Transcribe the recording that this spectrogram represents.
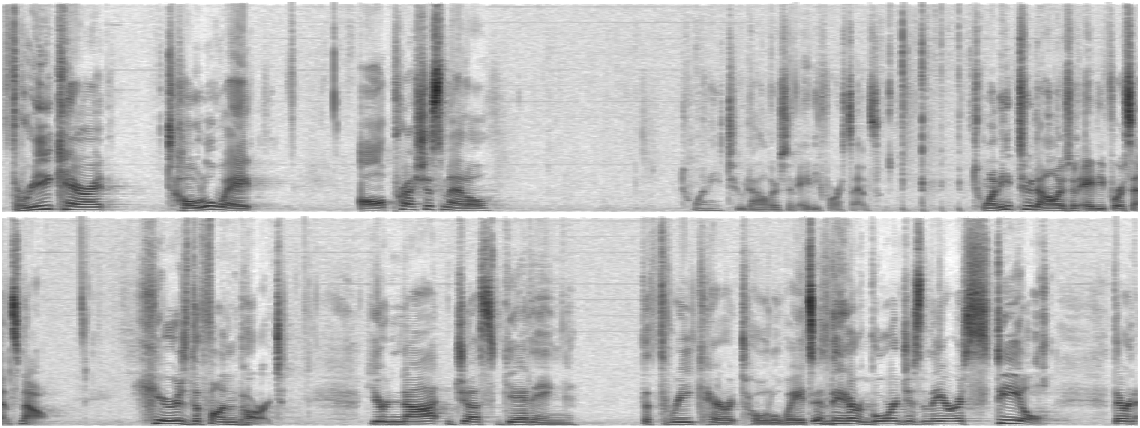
Three carat, total weight, all precious metal, $22.84. $22.84. Now, here's the fun part. you're not just getting the three carat total weights and they are gorgeous and they are a steal. They're an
